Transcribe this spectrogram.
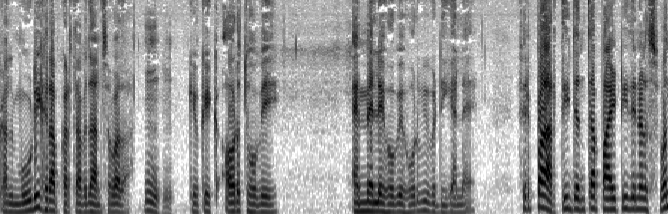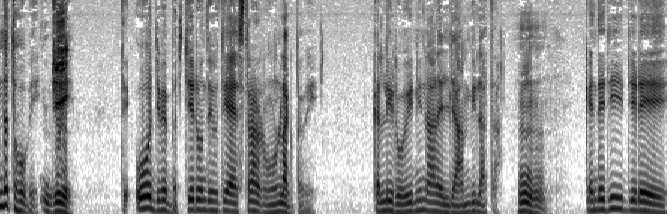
ਕੱਲ ਮੂਡ ਹੀ ਖਰਾਬ ਕਰਤਾ ਵਿਧਾਨ ਸਭਾ ਦਾ। ਹੂੰ ਹੂੰ। ਕਿਉਂਕਿ ਇੱਕ ਔਰਤ ਹੋਵੇ ਐਮਐਲਏ ਹੋਵੇ ਹੋਰ ਵੀ ਵੱਡੀ ਗੱਲ ਹੈ। ਫਿਰ ਭਾਰਤੀ ਜਨਤਾ ਪਾਰਟੀ ਦੇ ਨਾਲ ਸੰਬੰਧਿਤ ਹੋਵੇ। ਜੀ। ਤੇ ਉਹ ਜਿਵੇਂ ਬੱਚੇ ਰੋਂਦੇ ਹੁੰਦੇ ਆ ਇਸ ਤਰ੍ਹਾਂ ਰੋਣ ਲੱਗ ਪਵੇ। ਕੱਲੀ ਰੋਈ ਨਹੀਂ ਨਾਲ ਇਲਜ਼ਾਮ ਵੀ ਲਾਤਾ। ਹੂੰ ਹੂੰ। ਕਹਿੰਦੇ ਜੀ ਜਿਹੜੇ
